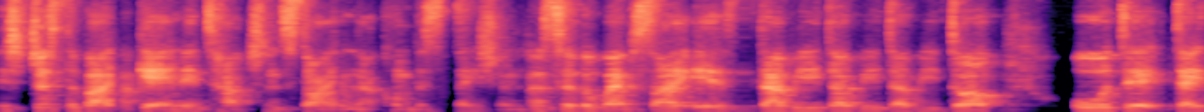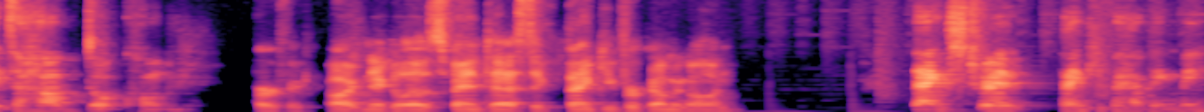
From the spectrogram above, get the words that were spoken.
it's just about getting in touch and starting that conversation. And so the website is www.auditdatahub.com. Perfect. All right, Nicola, that's fantastic. Thank you for coming on. Thanks, Trent. Thank you for having me.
